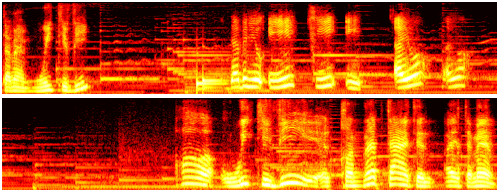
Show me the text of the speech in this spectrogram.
تمام. WeTV؟ W E T V أيوه أيوه. آه WeTV القناة بتاعت ال... آه تمام.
